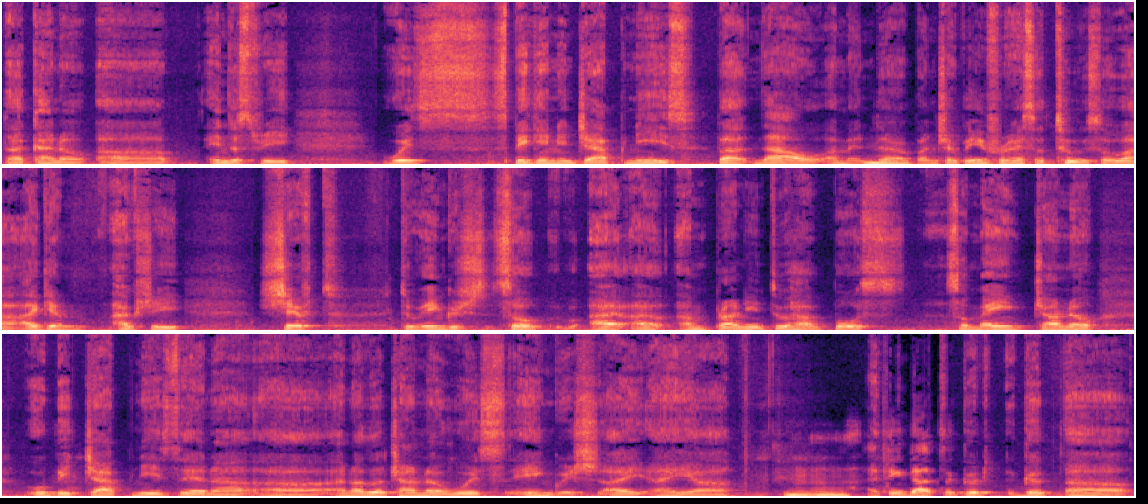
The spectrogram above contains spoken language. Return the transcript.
that kind of uh, industry with speaking in Japanese. But now, I mean, mm-hmm. there are a mm-hmm. bunch of influencers too, so uh, I can actually shift to English. So I, I I'm planning to have both. So main channel would be Japanese and uh, uh, another channel with English. I I, uh, mm-hmm. I think that's a good good uh,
